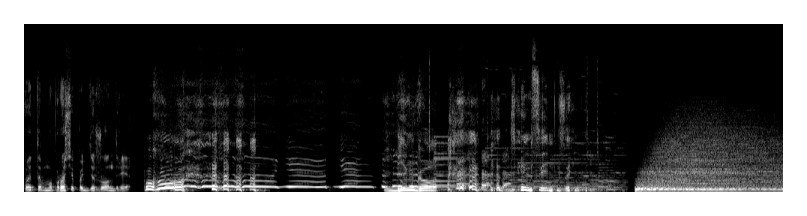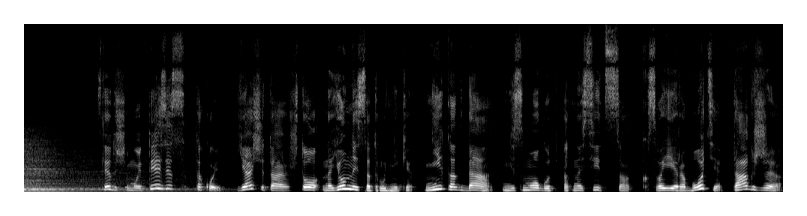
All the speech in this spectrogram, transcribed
в этом вопросе поддержу Андрея. Бинго! Следующий мой тезис такой. Я считаю, что наемные сотрудники никогда не смогут относиться к своей работе так же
